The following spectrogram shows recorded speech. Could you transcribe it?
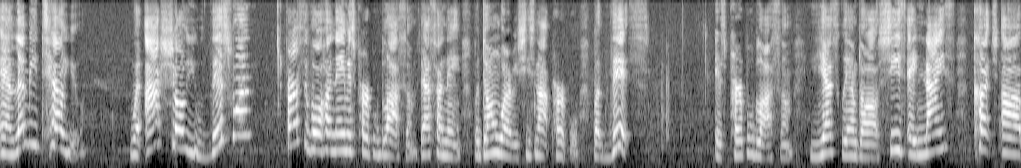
And let me tell you, when I show you this one, First of all, her name is Purple Blossom. That's her name. But don't worry, she's not purple. But this is Purple Blossom. Yes, Glam Doll. She's a nice cut uh,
